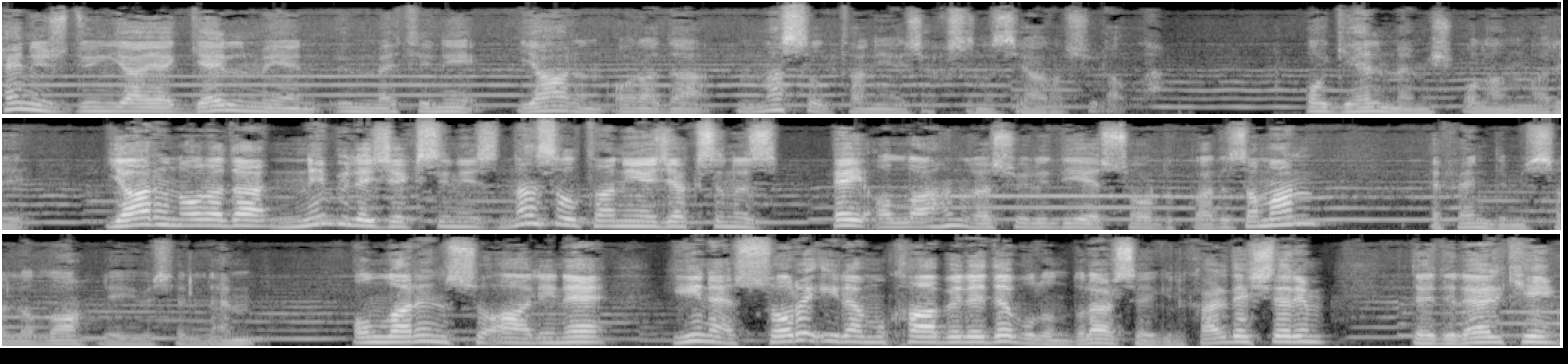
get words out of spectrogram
henüz dünyaya gelmeyen ümmetini yarın orada nasıl tanıyacaksınız ya Resulallah? O gelmemiş olanları yarın orada ne bileceksiniz, nasıl tanıyacaksınız ey Allah'ın Resulü diye sordukları zaman Efendimiz sallallahu aleyhi ve sellem onların sualine yine soru ile mukabelede bulundular sevgili kardeşlerim. Dediler ki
